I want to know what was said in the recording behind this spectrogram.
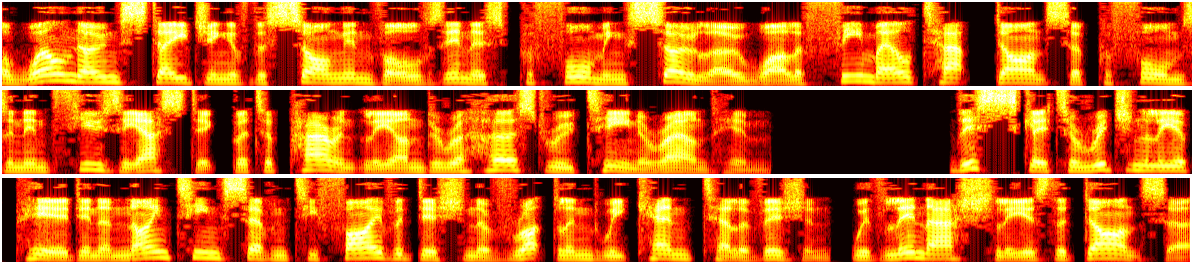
A well-known staging of the song involves Innes performing solo while a female tap dancer performs an enthusiastic but apparently under-rehearsed routine around him. This skit originally appeared in a 1975 edition of Rutland Weekend Television, with Lynn Ashley as the dancer,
